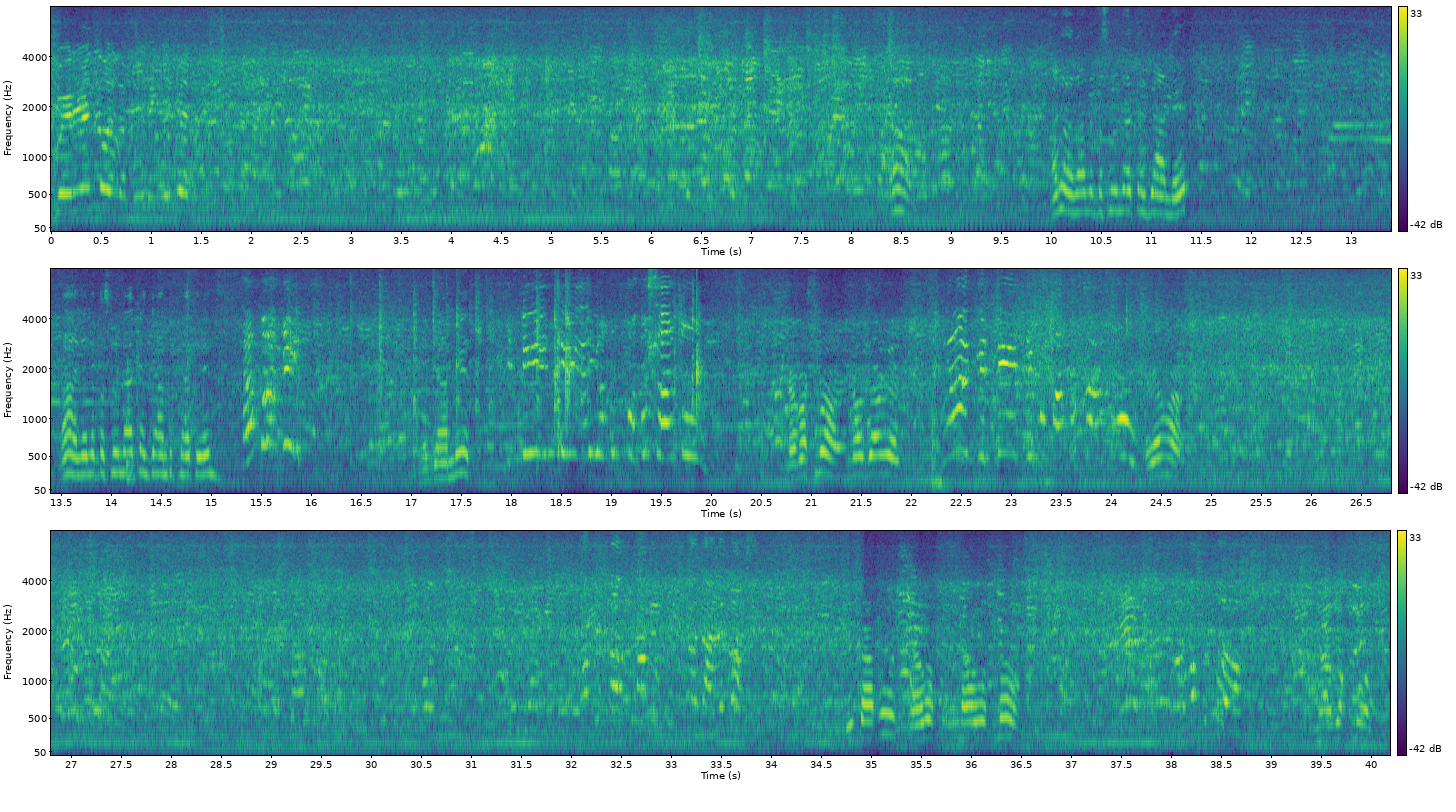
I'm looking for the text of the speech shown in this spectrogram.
Pwede yan tol, labutin ko dyan. Ah. Ano, lalabas mo ng gamit? Ah, lalabas mo ng gamit natin? Ah, bakit? Mga gamit. Hindi, hindi. Ayoko papasado. Labas mo, ano gamit? Wag, hindi. Hindi mo papasado. Kaya nga. Bakit ba ako namin hindi ka lalabas? Yung tapos, hawak, hawak mo. Hawak ah. Hawak mo.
